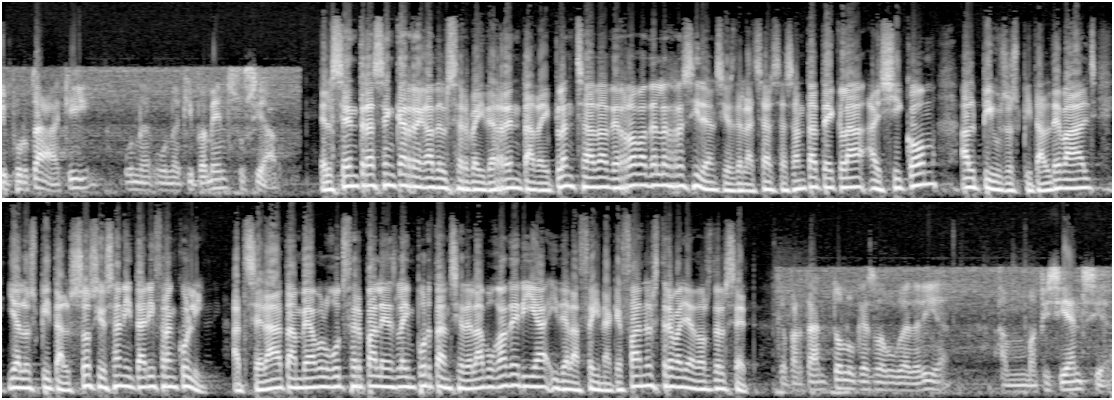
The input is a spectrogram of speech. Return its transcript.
i portar aquí una, un equipament social. El centre s'encarrega del servei de rentada i planxada de roba de les residències de la xarxa Santa Tecla, així com al Pius Hospital de Valls i a l'Hospital Sociosanitari Francolí. Atserà també ha volgut fer palès la importància de la bugaderia i de la feina que fan els treballadors del set. Que per tant tot el que és la bugaderia, amb eficiència,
